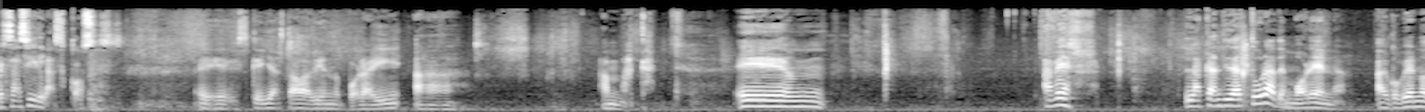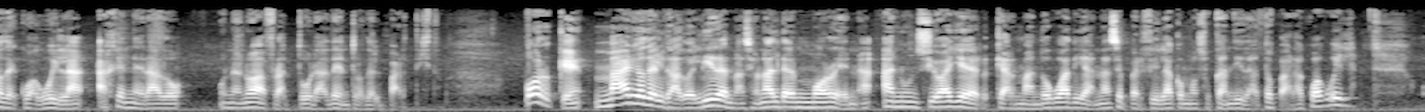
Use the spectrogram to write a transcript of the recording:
Pues así las cosas. es que ya estaba viendo por ahí a, a Maca. Em, a ver, la candidatura de Morena al gobierno de Coahuila ha generado una nueva fractura dentro del partido. Porque Mario Delgado, el líder nacional de Morena, anunció ayer que Armando Guadiana se perfila como su candidato para Coahuila.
